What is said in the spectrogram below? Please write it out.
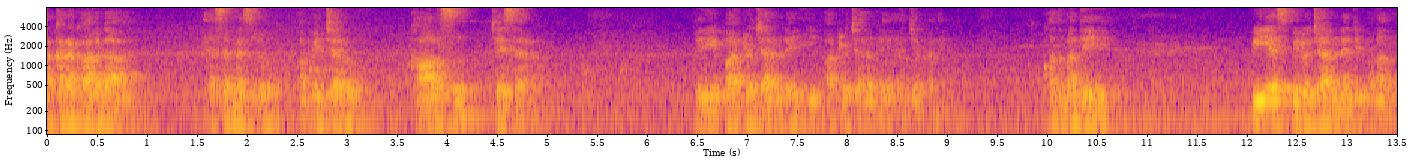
రకరకాలుగా ఎస్ఎంఎస్లు పంపించారు కాల్స్ చేశారు. మీరు ఈ పార్టీలో చేరండి ఈ పార్టీలో చేరండి అని చెప్పని. కొంతమంది పిఎస్పిలో చేరండి అని చెప్పన్నారు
